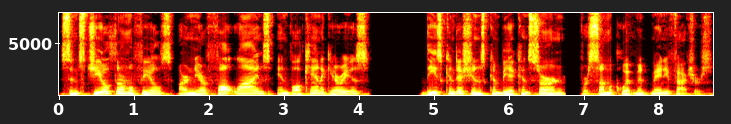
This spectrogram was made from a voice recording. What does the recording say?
Since geothermal fields are near fault lines and volcanic areas, these conditions can be a concern for some equipment manufacturers.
